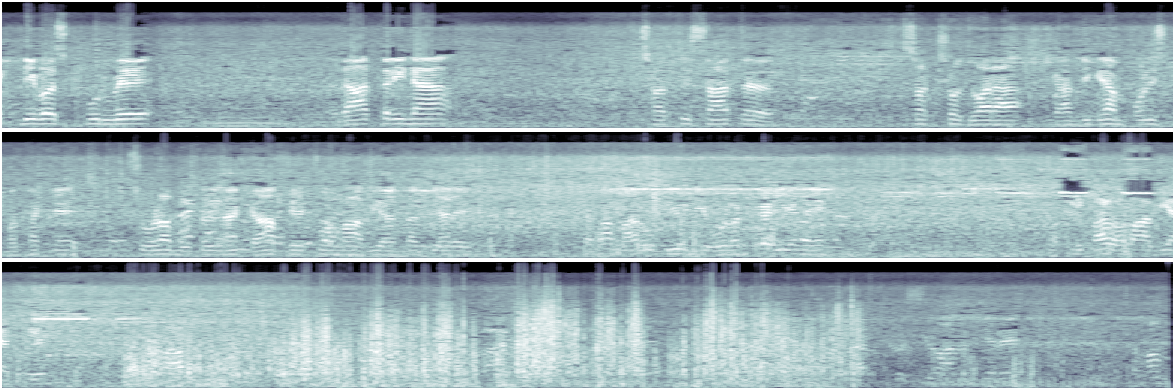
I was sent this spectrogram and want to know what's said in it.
એક દિવસ પૂર્વે રાત્રિના છ થી સાત શખ્સો દ્વારા ગાંધીગ્રામ પોલીસ મથકે સોળા બોટલના ઘા ફેંકવામાં આવ્યા હતા. ત્યારે તમામ આરોપીઓની ઓળખ કરી અને પકડી પાડવામાં આવ્યા છે દ્રશ્યો આવે ત્યારે તમામ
